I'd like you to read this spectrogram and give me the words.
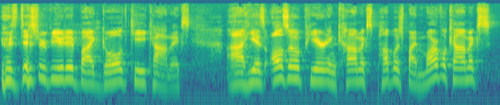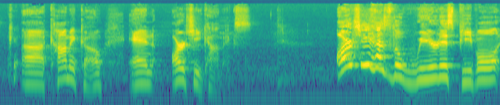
it was distributed by Gold Key Comics. Uh, he has also appeared in comics published by Marvel Comics, uh, Comico, and Archie Comics. Archie has the weirdest people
